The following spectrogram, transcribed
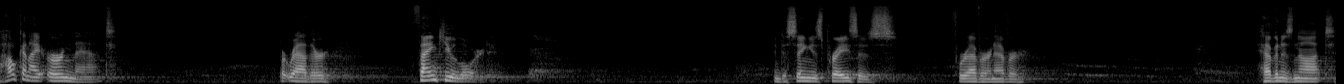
how can I earn that? But rather, thank you, Lord. And to sing his praises forever and ever. Heaven is not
